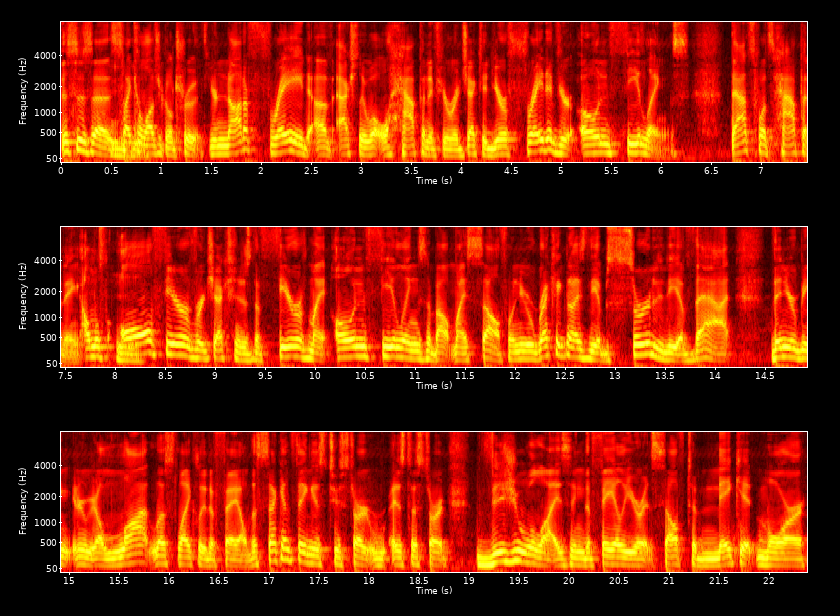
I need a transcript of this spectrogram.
This is a psychological truth. You're not afraid of actually what will happen if you're rejected. You're afraid of your own feelings. That's what's happening. Almost mm. all fear of rejection is the fear of my own feelings about myself. When you recognize the absurdity of that, then you're being you're a lot less likely to fail. The second thing is to start is to start visualizing the failure itself to make it more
